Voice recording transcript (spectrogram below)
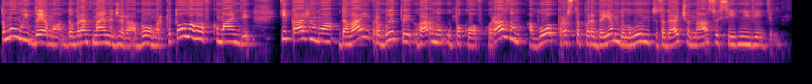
Тому ми йдемо до бренд-менеджера або маркетолога в команді і кажемо, давай робити гарну упаковку разом, або просто передаємо, делегуємо цю задачу на сусідній відділ.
